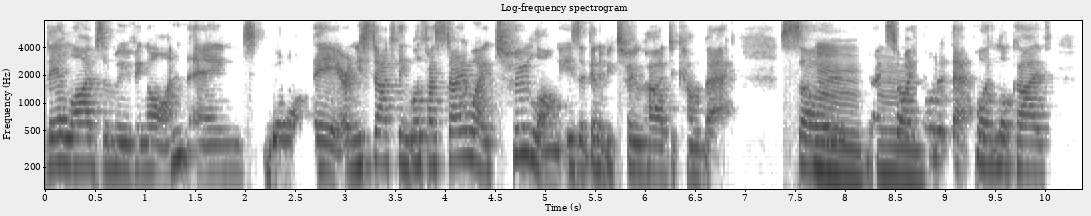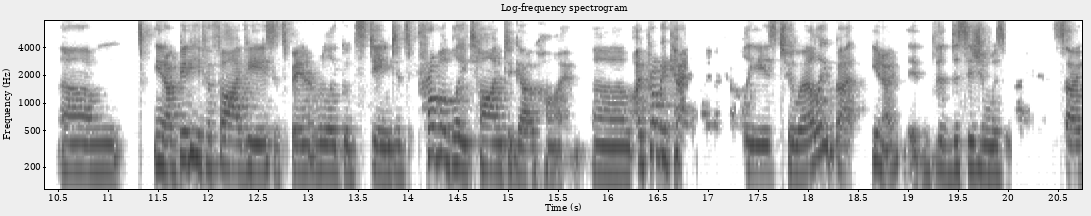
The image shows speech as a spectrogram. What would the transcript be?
their lives are moving on and you're not there. And you start to think, well, if I stay away too long, is it going to be too hard to come back? So, mm, you know, mm. so I thought at that point, look, I've, um, you know, I've been here for five years. It's been a really good stint. It's probably time to go home. Um, I probably came home a couple of years too early, but, you know, it, the decision was made so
